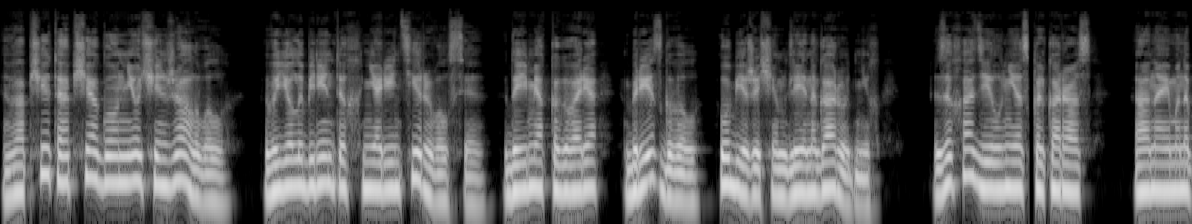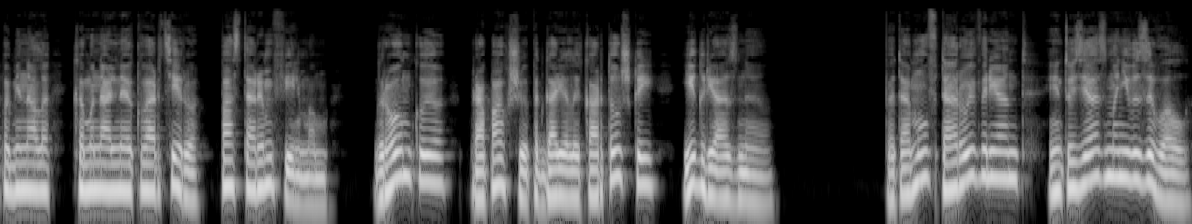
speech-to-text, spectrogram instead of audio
Вообще-то общагу он не очень жаловал, в ее лабиринтах не ориентировался, да и, мягко говоря, брезговал убежищем для иногородних. Заходил несколько раз. Она ему напоминала коммунальную квартиру по старым фильмам. Громкую, пропахшую подгорелой картошкой и грязную. Потому второй вариант энтузиазма не вызывал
